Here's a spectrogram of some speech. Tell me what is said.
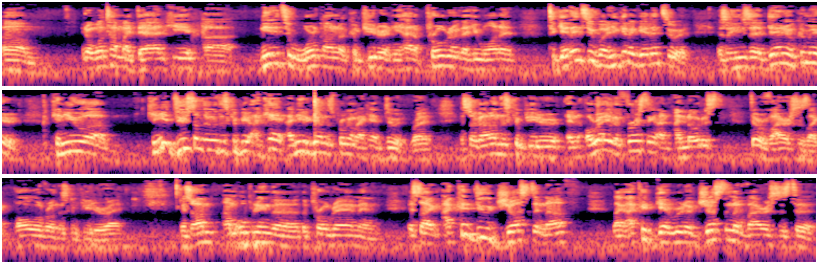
Um, you know, one time my dad, he uh, needed to work on a computer and he had a program that he wanted to get into, but he couldn't get into it. And so he said, Daniel, come here. Can you, uh, can you do something with this computer? I can't, I need to get on this program. I can't do it, right? And so I got on this computer and already the first thing I, I noticed, there were viruses like all over on this computer, right? And so I'm, I'm opening the, the program and it's like, I could do just enough. Like I could get rid of just enough viruses to,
